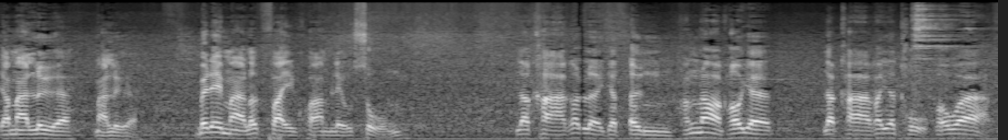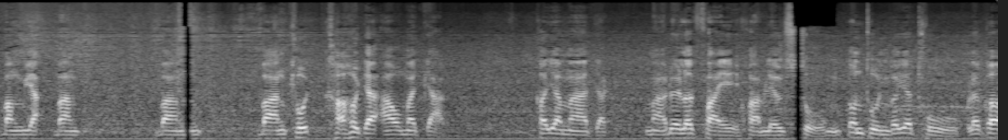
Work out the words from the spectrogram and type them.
จะมาเรือมาเรือ ไม่ได้มารถไฟความเร็วสูง ราคาก็เลยจะตึงข้างนอกเขาจะราคาเขาจะถูก เพราะว่าบางอยางบางบางบางชุดเขาจะเอามาจากเขาจะมาจากมาด้วยรถไฟความเร็วสูง ต้นทุนก็จะถูก แล้วก็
